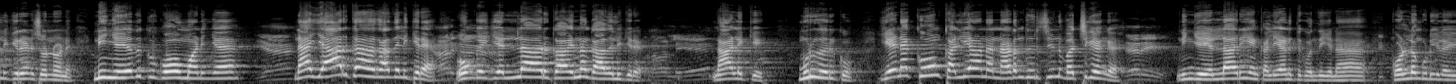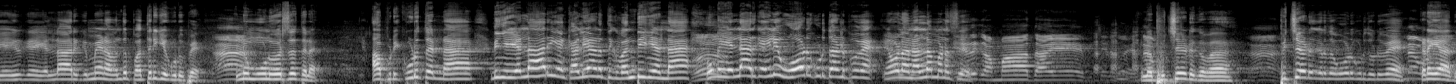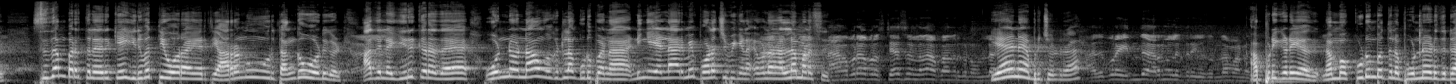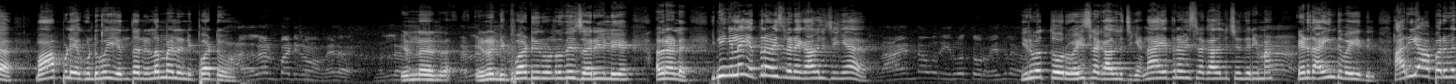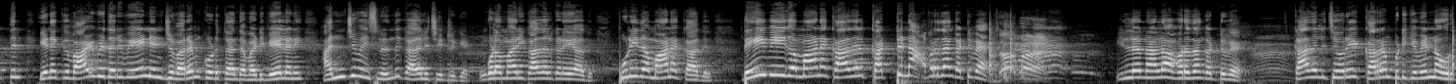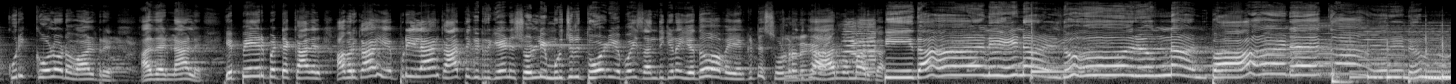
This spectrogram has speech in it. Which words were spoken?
காதலிக்கிறேன்னு சொன்னோன்னு. நீங்க எதுக்கு கோவமானீங்க நான் யாருக்காக காதலிக்கிறேன்? உங்க எல்லாருக்காகவும் தான் காதலிக்கிறேன். நாளைக்கு. முருகருக்கும். எனக்கும் கல்யாணம் நடந்துருச்சுன்னு வச்சுக்கோங்க. நீங்க எல்லாரும் என் கல்யாணத்துக்கு வந்தீங்கன்னா கொல்லங்குடியில இருக்க எல்லாருக்குமே நான் வந்து பத்திரிக்கை கொடுப்பேன். இன்னும் மூணு வருஷத்துல. அப்படி கொடுத்தேன்னா நீங்க எல்லாரும் என் கல்யாணத்துக்கு வந்தீங்கன்னா உங்க எல்லார் கையிலயும் ஓடு கொடுத்து அனுப்புவேன். எவ்வளவு நல்ல மனசு? இல்ல பிச்சை எடுக்கவா? பிச்சை எடுக்கிறத ஓடு கொடுத்து விடுவேன். கிடையாது. சிதம்பரத்தில் இருக்கே இருபத்தி ஓராயிரத்தி அறநூறு தங்க ஓடுகள். அதில் இருக்கிறத ஒன்றொன்னா உங்ககிட்டலாம் கொடுப்பேனா? நீங்கள் எல்லாருமே பொழைச்சிப்பீங்களா? எவ்வளோ நல்ல மனசு. ஏன்னு அப்படி சொல்கிற அப்படி கிடையாது. நம்ம குடும்பத்தில் பொண்ணு எடுத்துட்டா மாப்பிள்ளைய கொண்டு போய் எந்த நிலைமையில நல்ல என்ன இல்லை என்ன நிப்பாட்டிடுன்றதே சரியில்லையே. அதனால நீங்களாம் எத்தனை வயசுல என்னை காதலிச்சீங்க? இருபத்தோரு வயசுல காதலிச்சீங்க? நான் எத்தனை வயசுல காதலிச்சேன் தெரியுமா? எனது ஐந்து வயதில். அரியா பருவத்தில் எனக்கு வாழ்வு தருவேன் என்று வரம் கொடுத்த அந்த வடிவேலனை அஞ்சு வயசுல இருந்து காதலிச்சிட்டு இருக்கேன் உங்களை மாதிரி காதல் கிடையாது. புனிதமான காதல். தெய்வீகமான காதல் கட்டுனா அவரை தான் கட்டுவேன் இல்லைனாலும் அவரை தான் கட்டுவேன். காதலிச்சவரே கரம் பிடிக்கவேன்னு நான் ஒரு குறிக்கோளோட வாழ்றேன் அதனால எப்பேற்பட்ட காதல் அவருக்காக எப்படிலாம் காத்துக்கிட்டு இருக்கேன்னு சொல்லி முடிச்சுட்டு தோழியை போய் சந்திக்கணும். ஏதோ அவ என்கிட்ட சொல்றதுக்கு ஆர்வமா இருக்கா. நீதானே நாள்தோறும் நான் பாட காரணம்.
